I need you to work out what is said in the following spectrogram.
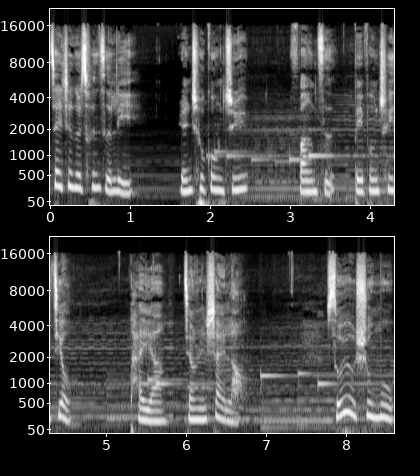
在这个村子里，人畜共居，房子被风吹旧，太阳将人晒老，所有树木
